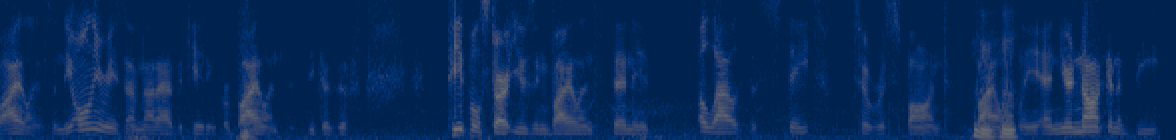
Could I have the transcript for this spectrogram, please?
violence and the only reason I'm not advocating for violence is because if people start using violence then it allows the state to respond Violently and you're not going to beat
